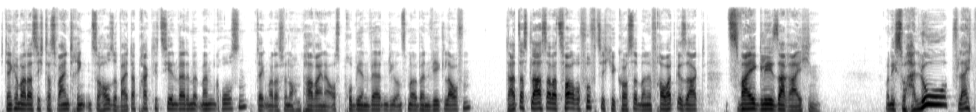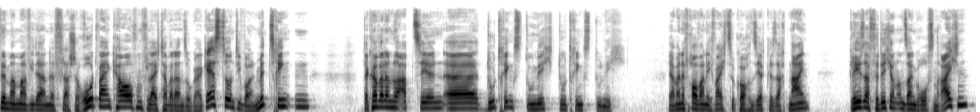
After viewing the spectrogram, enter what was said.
Ich denke mal, dass ich das Weintrinken zu Hause weiter praktizieren werde mit meinem Großen. Ich denke mal, dass wir noch ein paar Weine ausprobieren werden, die uns mal über den Weg laufen. Da hat das Glas aber 2,50 Euro gekostet. Meine Frau hat gesagt, zwei Gläser reichen. Und ich so, hallo, vielleicht will man mal wieder eine Flasche Rotwein kaufen, vielleicht haben wir dann sogar Gäste und die wollen mittrinken. Da können wir dann nur abzählen, äh, du trinkst, du nicht, du trinkst, du nicht. Ja, meine Frau war nicht weich zu kochen, sie hat gesagt, nein, Gläser für dich und unseren großen reichen.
